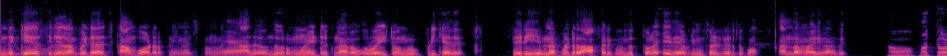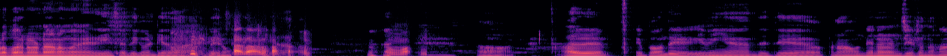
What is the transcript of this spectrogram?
இந்த கேஎஃப்சில எல்லாம் போயிட்டு ஏதாச்சும் காம்போ ஆர்டர் பண்ணீங்கன்னு வச்சுக்கோங்களேன் அதுல வந்து ஒரு மூணு ஐட்டம் இருக்குன்னா ஒரு ஐட்டம் உங்களுக்கு பிடிக்காது. சரி என்ன பண்றது? ஆஃபருக்கு வந்து தொலையுது அப்படின்னு சொல்லிட்டு எடுத்துப்போம். அந்த மாதிரி தான் அது. ஆமாம் பத்தோட பதினொன்னா நம்ம எதையும் சேர்த்துக்க வேண்டியதாக போயிடும் அதான் ஆமா. அது இப்போ வந்து இவங்க இந்த இது இப்போ நான் வந்து என்ன நினச்சிட்டு இருந்தேன்னா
